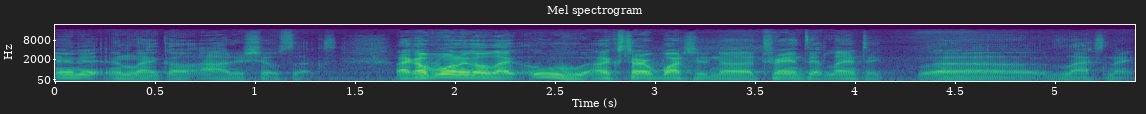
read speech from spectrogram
in it and like, oh, ah, this show sucks. Like I want to go like, ooh, I started watching uh, Transatlantic uh, last night,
